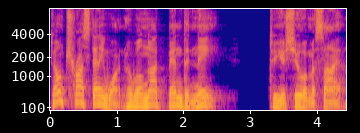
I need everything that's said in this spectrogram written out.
Don't trust anyone who will not bend the knee to Yeshua Messiah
